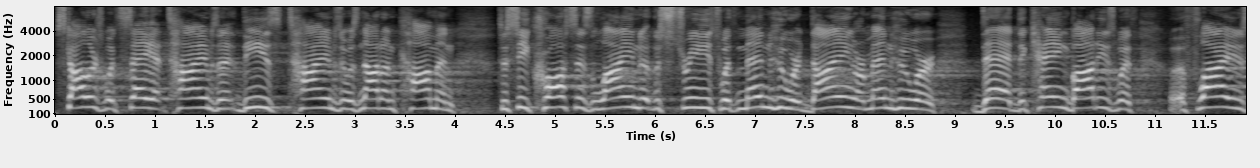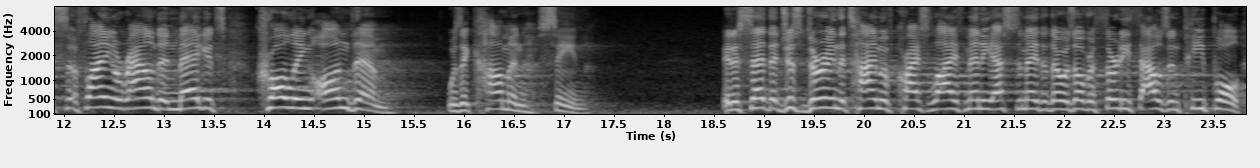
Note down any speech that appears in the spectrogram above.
Scholars would say at times, and at these times, it was not uncommon to see crosses lined the streets with men who were dying or men who were dead, decaying bodies with uh, flies flying around and maggots crawling on them was a common scene. It is said that just during the time of Christ's life, many estimate that there was over 30,000 people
